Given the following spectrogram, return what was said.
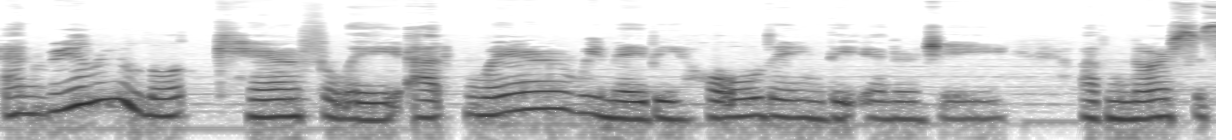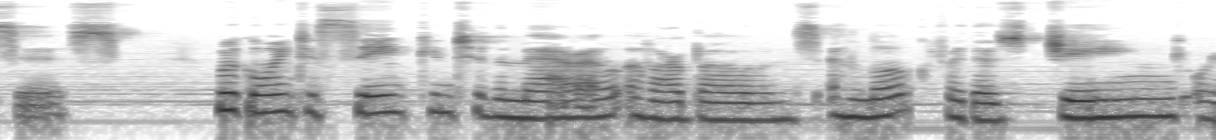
and really look carefully at where we may be holding the energy of narcissists. We're going to sink into the marrow of our bones and look for those jing or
